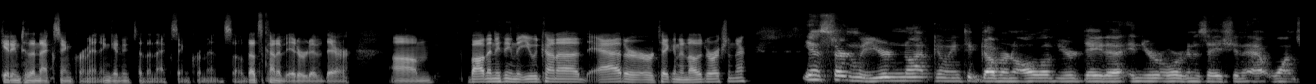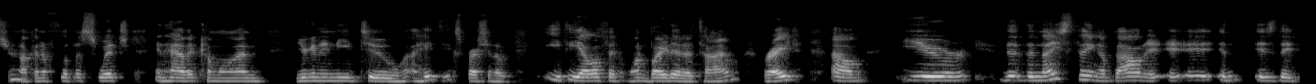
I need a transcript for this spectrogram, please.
getting to the next increment and getting to the next increment. So that's kind of iterative there. Um, bob anything that you would kind of add or, or take in another direction there Yes, certainly. You're not going to govern all of your data in your organization at once. You're not going to flip a switch and have it come on. You're going to need to, I hate the expression of eat the elephant one bite at a time, right? Um, you're the, the nice thing about it, it, it is that,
